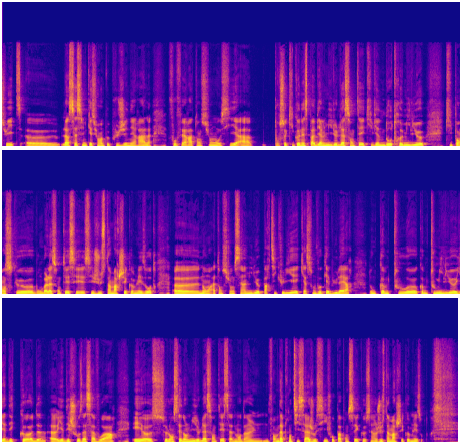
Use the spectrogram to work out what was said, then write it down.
Ensuite, euh, là, ça c'est une question un peu plus générale. Faut faire attention aussi à pour ceux qui connaissent pas bien le milieu de la santé, qui viennent d'autres milieux, qui pensent que bon bah la santé c'est juste un marché comme les autres. Euh, non, attention, c'est un milieu particulier qui a son vocabulaire. Donc comme tout euh, comme tout milieu, il y a des codes, euh, il y a des choses à savoir et se lancer dans le milieu de la santé, ça demande une forme d'apprentissage aussi. Il faut pas penser que c'est un, juste un marché comme les autres.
